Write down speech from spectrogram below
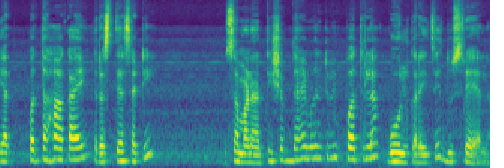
यात पथ हा काय? रस्त्यासाठी समानार्थी शब्द आहे म्हणून तुम्ही पथला गोल करायचे दुसऱ्या याला.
